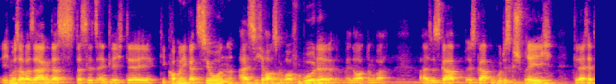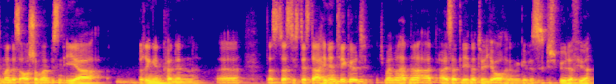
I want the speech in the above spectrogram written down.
Ich muss aber sagen, dass, dass letztendlich die, die Kommunikation, als ich rausgeworfen wurde, in Ordnung war. Also es gab, es gab ein gutes Gespräch. Vielleicht hätte man das auch schon mal ein bisschen eher bringen können, äh, dass, dass sich das dahin entwickelt. Ich meine, man hat eine Art, als Athlet natürlich auch ein gewisses Gespür dafür.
